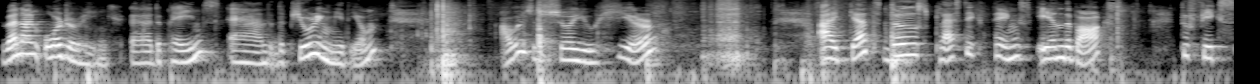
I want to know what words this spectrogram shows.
when I'm ordering uh, the paints and the pouring medium, I will just show you here. I get those plastic things in the box to fix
